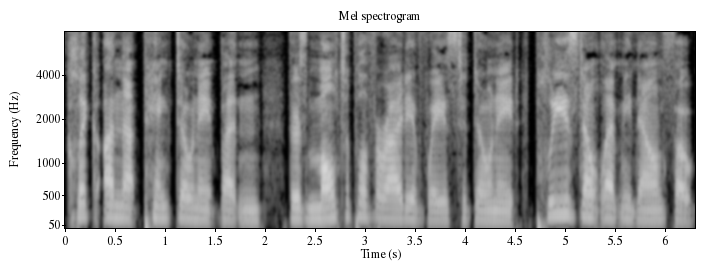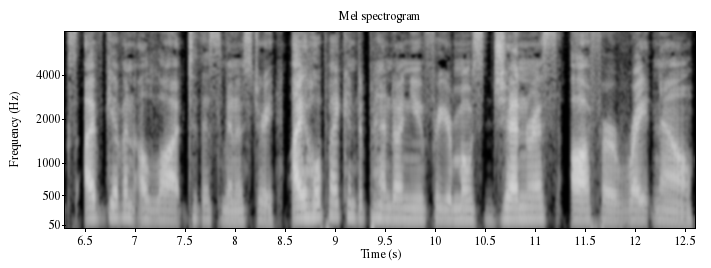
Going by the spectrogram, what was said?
Click on that pink donate button. There's multiple variety of ways to donate. Please don't let me down, folks. I've given a lot to this ministry. I hope I can depend on you for your most generous offer right now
